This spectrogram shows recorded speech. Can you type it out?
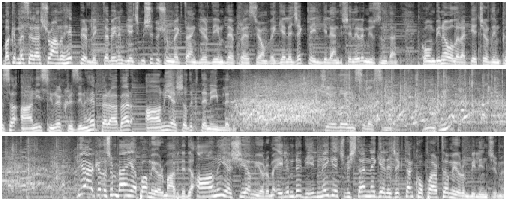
Bakın mesela şu anda hep birlikte benim geçmişi düşünmekten girdiğim depresyon ve gelecekle ilgili endişelerim yüzünden kombine olarak geçirdiğim kısa ani sinir krizini hep beraber anı yaşadık, deneyimledik. Çığlığın sırasında. Arkadaşım ben yapamıyorum abi dedi. Anı yaşayamıyorum. Elimde değil ne geçmişten ne gelecekten kopartamıyorum bilincimi.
